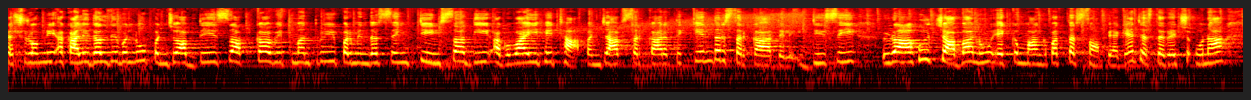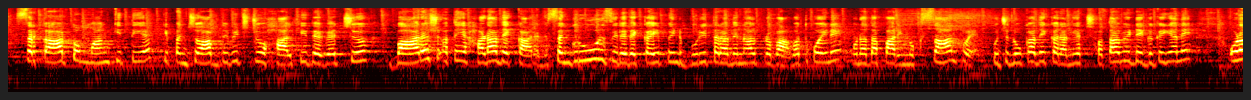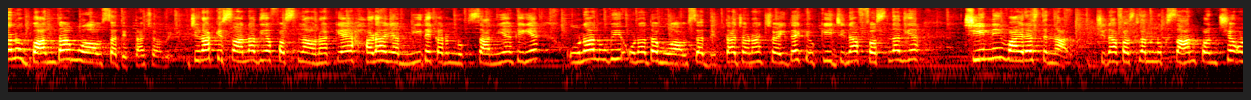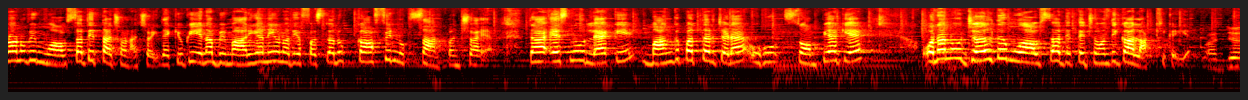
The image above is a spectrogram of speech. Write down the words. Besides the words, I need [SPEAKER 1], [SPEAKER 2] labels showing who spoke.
[SPEAKER 1] ਤਾਂ ਸ਼੍ਰੋਮਣੀ ਅਕਾਲੀ ਦਲ ਦੇ ਵੱਲੋਂ ਪੰਜਾਬ ਦੇ ਸਾਬਕਾ ਵਿੱਤ ਮੰਤਰੀ ਪਰਮਿੰਦਰ ਸਿੰਘ ਢੀਂਡਸਾ ਦੀ ਅਗਵਾਈ ਹੇਠਾਂ ਪੰਜਾਬ ਸਰਕਾਰ ਅਤੇ ਕੇਂਦਰ ਸਰਕਾਰ ਦੇ ਲਈ ਡੀਸੀ ਰਾਹੁਲ ਚਾਬਾ ਨੂੰ ਇੱਕ ਮੰਗ ਪੱਤਰ ਸੌਂਪਿਆ ਗਿਆ, ਜਿਸ ਦੇ ਵਿੱਚ ਉਹਨਾਂ ਸਰਕਾਰ ਤੋਂ ਮੰਗ ਕੀਤੀ ਹੈ ਕਿ ਪੰਜਾਬ ਦੇ ਵਿੱਚ ਜੋ ਹਾਲ ਹੀ ਦੇ ਵਿੱਚ ਬਾਰਿਸ਼ ਅਤੇ ਹੜ੍ਹਾਂ ਦੇ ਕਾਰਨ ਸੰਗਰੂਰ ਜ਼ਿਲ੍ਹੇ ਦੇ ਕਈ ਪਿੰਡ ਬੁਰੀ ਤਰ੍ਹਾਂ ਦੇ ਨਾਲ ਪ੍ਰਭਾਵਿਤ ਹੋਏ ਨੇ, ਉਹਨਾਂ ਦਾ ਭਾਰੀ ਨੁਕਸਾਨ ਹੋਇਆ। ਕੁਝ ਲੋਕਾਂ ਦੇ ਘਰਾਂ ਦੀਆਂ ਛੱਤਾਂ ਵੀ ਡਿੱਗ ਗਈਆਂ ਨੇ। ਉਹਨਾਂ ਨੂੰ ਬੰਦਾ ਮੁਆਵਜ਼ਾ ਦਿੱਤਾ ਜਾਵੇ ਜਿਹੜਾ ਕਿਸਾਨਾਂ ਦੀਆਂ ਫਸਲਾਂ ਉਹਨਾਂ ਕਿਹਾ ਹੜ੍ਹਾਂ ਜਾਂ ਮੀਂਹ ਦੇ ਕਾਰਨ ਨੁਕਸਾਨੀਆਂ ਗਈਆਂ ਉਹਨਾਂ ਨੂੰ ਵੀ ਉਹਨਾਂ ਦਾ ਮੁਆਵਜ਼ਾ ਦਿੱਤਾ ਜਾਣਾ ਚਾਹੀਦਾ ਕਿਉਂਕਿ ਜਿਨ੍ਹਾਂ ਫਸਲਾਂ ਦੀਆਂ ਚੀਨੀ ਵਾਇਰਸ ਦੇ ਨਾਲ ਜਿਨ੍ਹਾਂ ਫਸਲਾਂ ਨੂੰ ਨੁਕਸਾਨ ਪਹੁੰਚਿਆ, ਉਹਨਾਂ ਨੂੰ ਵੀ ਮੁਆਵਜ਼ਾ ਦਿੱਤਾ ਜਾਣਾ ਚਾਹੀਦਾ ਕਿਉਂਕਿ ਇਹਨਾਂ ਬਿਮਾਰੀਆਂ ਨੇ ਉਹਨਾਂ ਦੀਆਂ ਫਸਲਾਂ ਨੂੰ ਕਾਫੀ ਨੁਕਸਾਨ ਪਹੁੰਚਾਇਆ ਤਾਂ ਇਸ ਨੂੰ ਲੈ ਕੇ ਮੰਗ ਪੱਤਰ ਜਿਹੜਾ ਉਹ ਸੌਂਪਿਆ ਗਿਆ ਹੈ। ਉਹਨਾਂ ਨੂੰ ਜਲਦ ਮੁਆਵਜ਼ਾ ਦਿੱਤੇ ਜਾਣ ਦੀ ਗੱਲ ਆਖੀ ਗਈ ਹੈ।
[SPEAKER 2] ਅੱਜ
